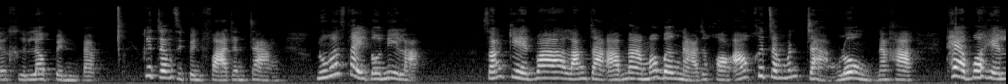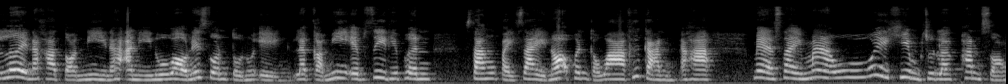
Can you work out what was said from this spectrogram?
ก็คือแล้วเป็นแบบคือจังสิเป็นฟ้าจางๆหนูมาใส่ตัวนี้ล่ะ สังเกตว่าหลังจากอาบน้ำมาเบิงหนาจ้าของเอ้าคือจังมันจางลงนะคะแทบบ่เห็นเลยนะคะ ตอนนี้นะคะอันนี้หนูเว้าในส่วนตัวหนูเอง แล้วก็มี FC ที่เพิ่นสั่งไปใส่เนาะเพิ่นก็ว่าคือกันนะคะ แม่ใส่มาโอ้ยครีมชุดละพันสอง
